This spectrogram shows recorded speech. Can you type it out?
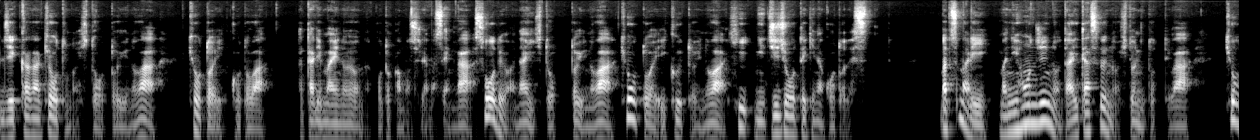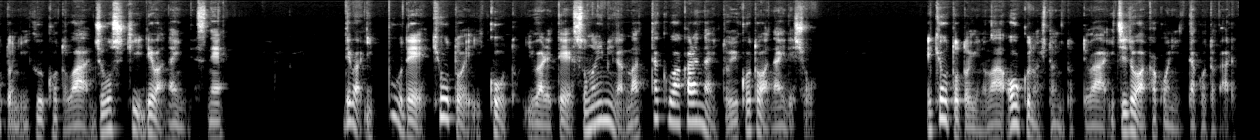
実家が京都の人というのは、京都へ行くことは当たり前のようなことかもしれませんが、そうではない人というのは、京都へ行くというのは非日常的なことです。まあ、つまり、まあ、日本人の大多数の人にとっては、京都に行くことは常識ではないんですね。では一方で、京都へ行こうと言われて、その意味が全くわからないということはないでしょう。京都というのは多くの人にとっては一度は過去に行ったことがある。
